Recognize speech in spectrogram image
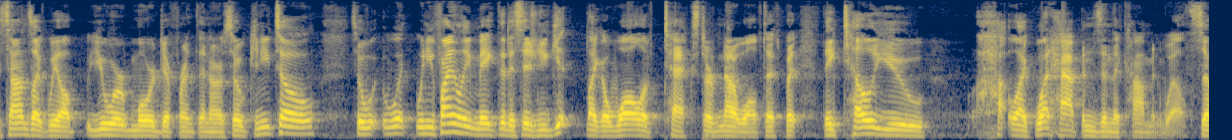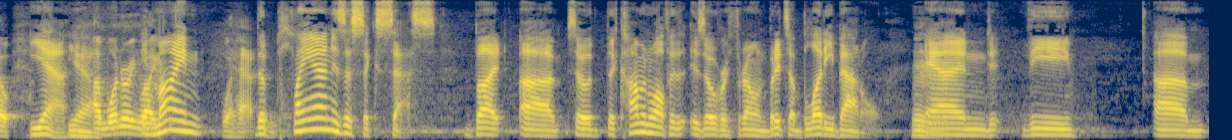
it sounds like we all you were more different than ours. So can you tell? So what, when you finally make the decision, you get like a wall of text, or not a wall of text, but they tell you how, like what happens in the Commonwealth. So Yeah. Yeah, I'm wondering, In like, mine. what happened. The plan is a success, but uh, so the Commonwealth is, is overthrown, but it's a bloody battle, Hmm. and the um,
